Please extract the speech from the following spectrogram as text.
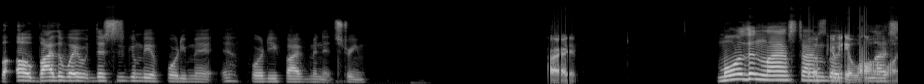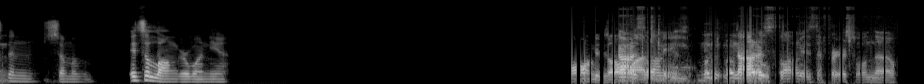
But oh by the way, this is gonna be a forty minute forty five minute stream. All right. More than last time, it's but a less one. than some of them. It's a longer one, yeah. Long is all Not as long as, not as long as the first one though.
